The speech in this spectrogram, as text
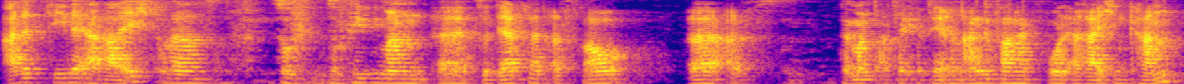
alle Ziele erreicht oder so, so, so viel, wie man äh, zu der Zeit als Frau, äh, als wenn man als Sekretärin angefangen hat, wohl erreichen kann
